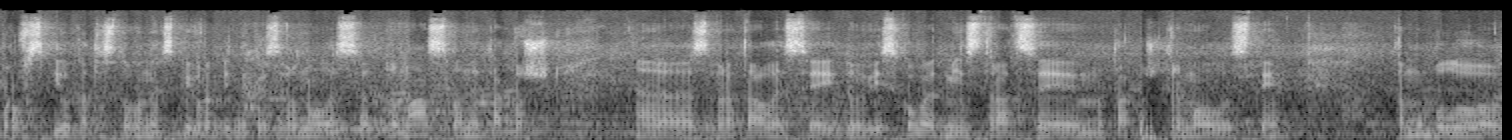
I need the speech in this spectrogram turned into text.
Профспілка тестованих співробітників звернулася до нас. Вони також е, зверталися і до військової адміністрації. Ми також отримали листи. Тому було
